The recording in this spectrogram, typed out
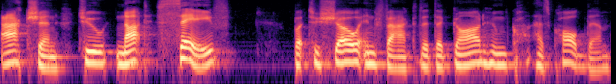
action to not save, but to show, in fact, that the God whom has called them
